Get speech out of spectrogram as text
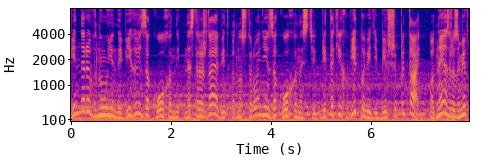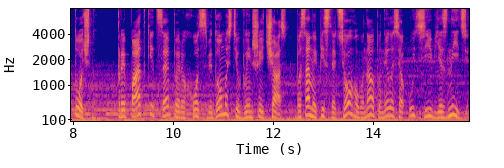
Він не ревнує, не бігає закоханий, не страждає від односторонньої закоханості. Від таких відповідей більше питань. Одне я зрозумів точно: припадки це переход свідомості в інший час, бо саме після цього вона опинилася у цій в'язниці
